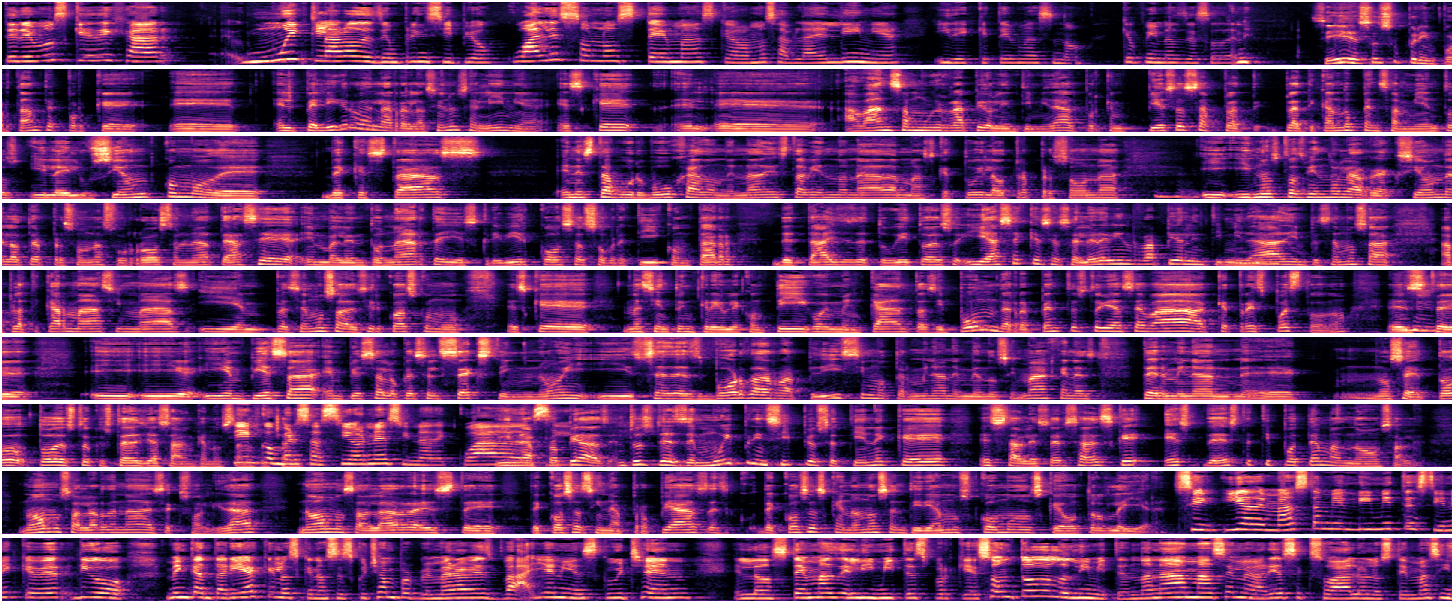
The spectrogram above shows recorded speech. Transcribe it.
tenemos que dejar muy claro desde un principio cuáles son los temas que vamos a hablar en línea y de qué temas no. ¿Qué opinas de eso, Dani? Sí, eso es súper importante porque eh, el peligro de las relaciones en línea es que eh, avanza muy rápido la intimidad porque empiezas a platicando pensamientos y la ilusión como de, de que estás en esta burbuja donde nadie está viendo nada más que tú y la otra persona y, no estás viendo la reacción de la otra persona, su rostro, nada, te hace envalentonarte y escribir cosas sobre ti, contar detalles de tu vida y todo eso y hace que se acelere bien rápido la intimidad y empecemos a, a, platicar más y más y empecemos a decir cosas como es que me siento increíble contigo y me encantas y pum, de repente esto ya se va a qué traes puesto, ¿no? Este y, y, empieza, empieza lo que es el sexting, ¿no? Y, y se desborda rapidísimo, terminan enviándose imágenes, terminan eh, no sé, todo, todo esto que ustedes ya saben que nos Sí, conversaciones inadecuadas. Inapropiadas. Entonces, desde muy principio se tiene que establecer, ¿sabes qué? Es, de este tipo de temas no vamos a hablar. No vamos a hablar de nada de sexualidad, no vamos a hablar este, de cosas inapropiadas, de, cosas que no nos sentiríamos cómodos que otros leyeran. Sí, y además también límites tiene que ver, digo, me encantaría que los que nos escuchan por primera vez vayan y escuchen los temas de límites, porque son todos los límites, no nada más en el área sexual o en los temas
